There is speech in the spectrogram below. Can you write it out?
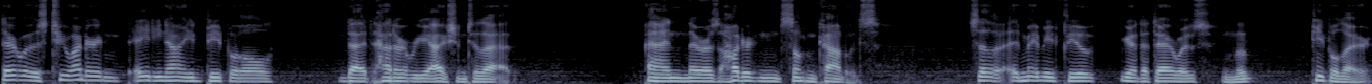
there was 289 people that had a reaction to that. And there was a hundred and something comments. So it made me feel good that there was people there.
